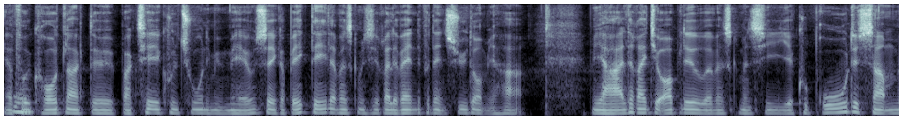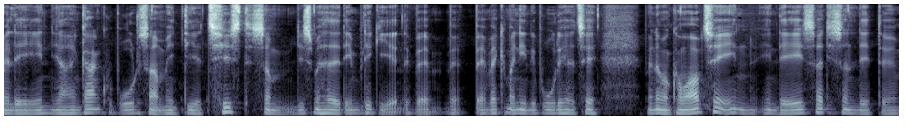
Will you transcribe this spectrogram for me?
Jeg har mm. fået kortlagt øh, bakteriekulturen i min mavesæk, og begge dele er, hvad skal man sige, relevante for den sygdom, jeg har. Men jeg har aldrig rigtig oplevet, at, hvad skal man sige, jeg kunne bruge det sammen med lægen. Jeg har engang kunne bruge det sammen med en diætist, som ligesom havde et indblik i, hvad, hvad, hvad, hvad kan man egentlig bruge det her til. Men når man kommer op til en, en læge, så er de sådan lidt... Øh,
